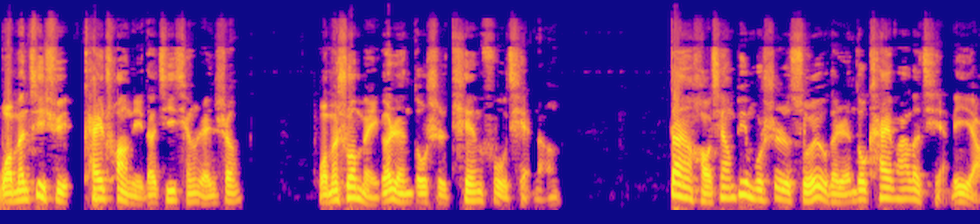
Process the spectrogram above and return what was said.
我们继续开创你的激情人生。我们说每个人都是天赋潜能，但好像并不是所有的人都开发了潜力啊。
